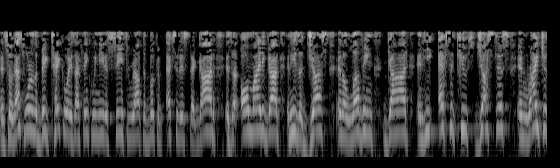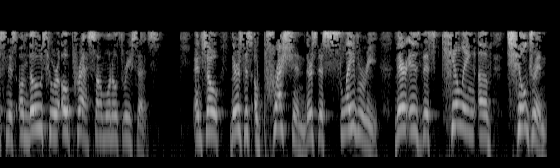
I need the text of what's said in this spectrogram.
And so that's one of the big takeaways I think we need to see throughout the book of Exodus that God is an almighty God and He's a just and a loving God and He executes justice and righteousness on those who are oppressed, Psalm 103 says. And so there's this oppression, there's this slavery, there is this killing of children.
